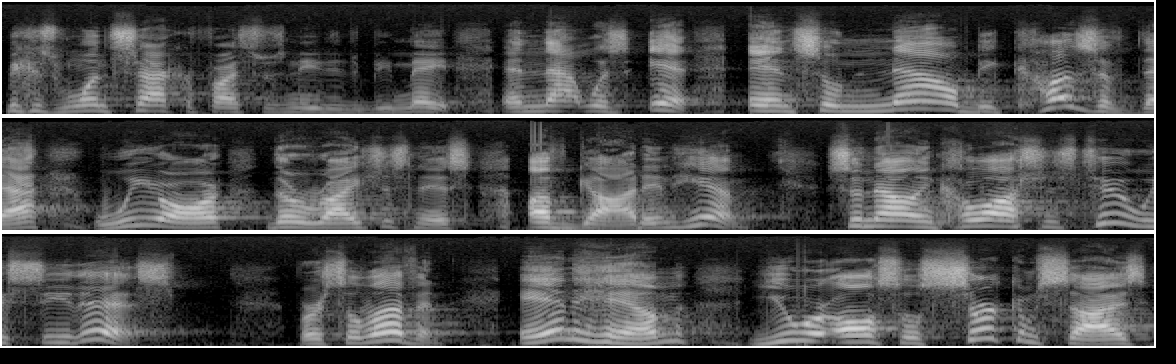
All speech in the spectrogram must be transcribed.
Because one sacrifice was needed to be made, and that was it. And so now, because of that, we are the righteousness of God in Him. So now in Colossians 2, we see this. Verse 11 In Him you were also circumcised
